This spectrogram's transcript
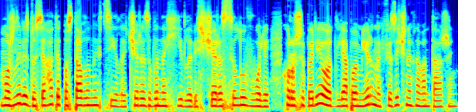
можливість досягати поставлених цілей через винахідливість, через силу волі, хороший період для помірних фізичних навантажень.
